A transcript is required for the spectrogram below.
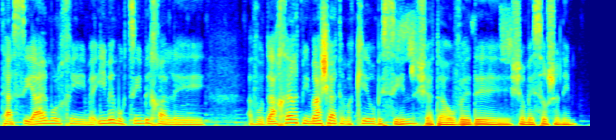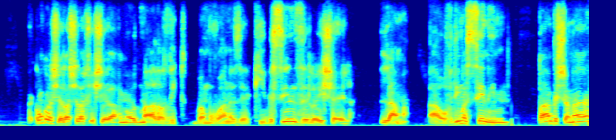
תעשייה הם הולכים? האם הם מוצאים בכלל אה, עבודה אחרת ממה שאתה מכיר בסין, שאתה עובד אה, שם עשר שנים? קודם כל, השאלה שלך היא שאלה מאוד מערבית במובן הזה, כי בסין זה לא יישאל. למה? העובדים הסינים, פעם בשנה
